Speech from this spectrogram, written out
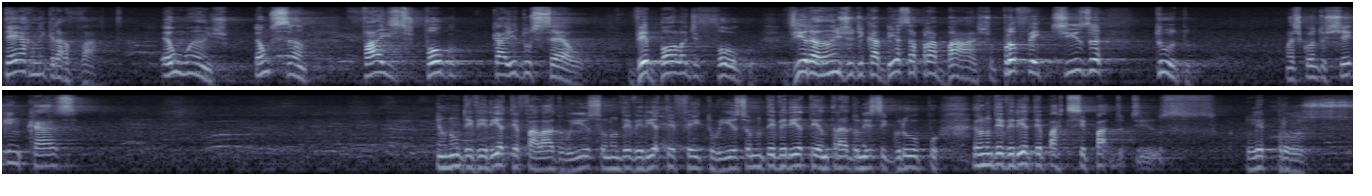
terno e gravata. É um anjo, é um santo. Faz fogo cair do céu, vê bola de fogo, vira anjo de cabeça para baixo, profetiza tudo. Mas quando chega em casa, eu não deveria ter falado isso, eu não deveria ter feito isso, eu não deveria ter entrado nesse grupo, eu não deveria ter participado disso. Leproso.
